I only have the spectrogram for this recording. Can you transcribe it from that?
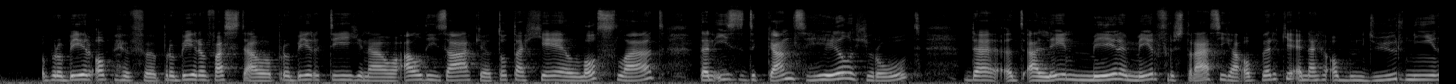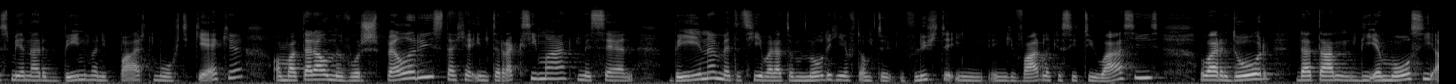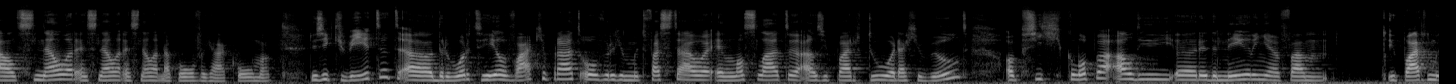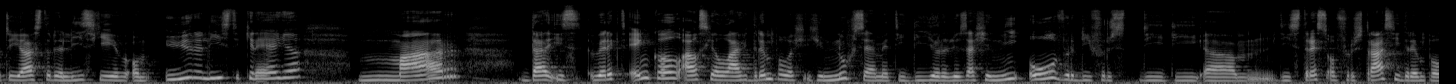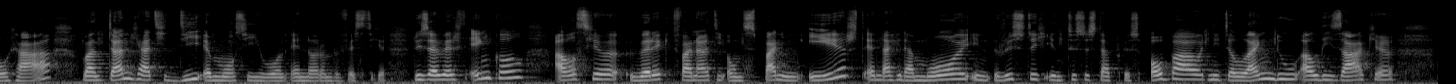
proberen opheffen, proberen vasthouden, proberen tegenhouden, al die zaken, totdat jij loslaat, dan is de kans heel groot dat het alleen meer en meer frustratie gaat opwerken en dat je op den duur niet eens meer naar het been van je paard mocht kijken, omdat dat al een voorspeller is dat je interactie maakt met zijn benen, met hetgeen wat hem nodig heeft om te vluchten in, in gevaarlijke situaties, waardoor dat dan die emotie al sneller en sneller en sneller naar boven gaat komen. Dus ik weet het, uh, er wordt heel vaak gepraat over je moet vasthouden en loslaten als je paard doet wat je wilt. Op zich kloppen al die uh, redeneringen van je paard moet de juiste release geven om uw release te krijgen, maar dat is, werkt enkel als je laagdrempelig genoeg bent met die dieren. Dus dat je niet over die, die, die, um, die stress- of frustratiedrempel gaat, want dan gaat je die emotie gewoon enorm bevestigen. Dus dat werkt enkel als je werkt vanuit die ontspanning eerst en dat je dat mooi in, rustig in tussenstapjes opbouwt, niet te lang doet, al die zaken.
